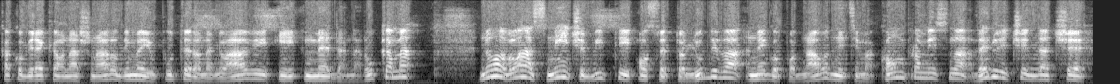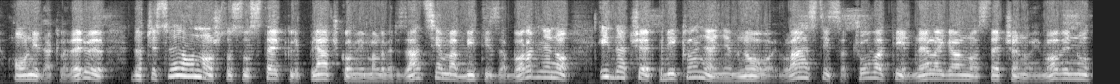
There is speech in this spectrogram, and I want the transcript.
kako bi rekao naš narod, imaju putera na glavi i meda na rukama, Nova vlast neće biti osvetoljubiva, nego pod navodnicima kompromisna, verujući da će, oni dakle veruju, da će sve ono što su stekli pljačkom i malverzacijama biti zaboravljeno i da će priklanjanjem novoj vlasti sačuvati nelegalno stečenu imovinu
